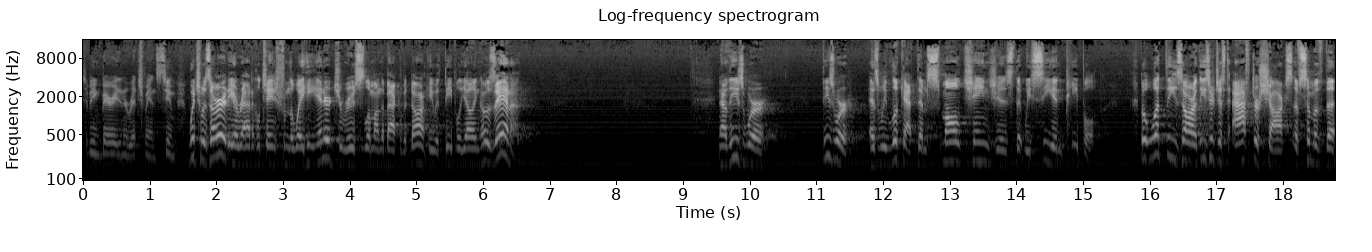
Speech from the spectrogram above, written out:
to being buried in a rich man's tomb, which was already a radical change from the way he entered Jerusalem on the back of a donkey with people yelling, Hosanna! Now, these were, these were, as we look at them, small changes that we see in people. But what these are, these are just aftershocks of some of the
